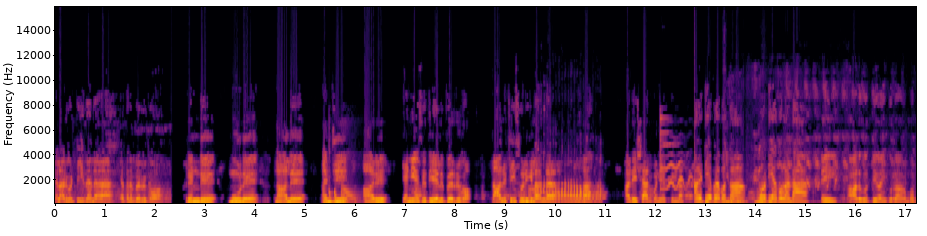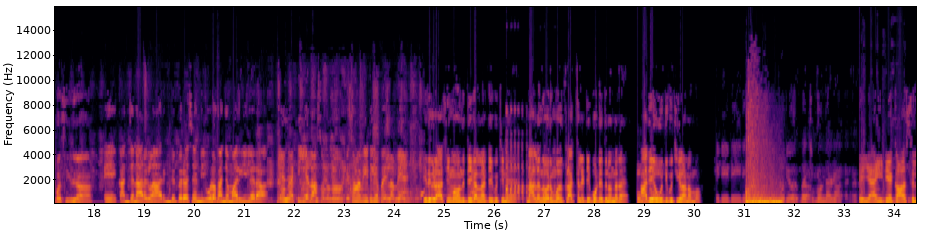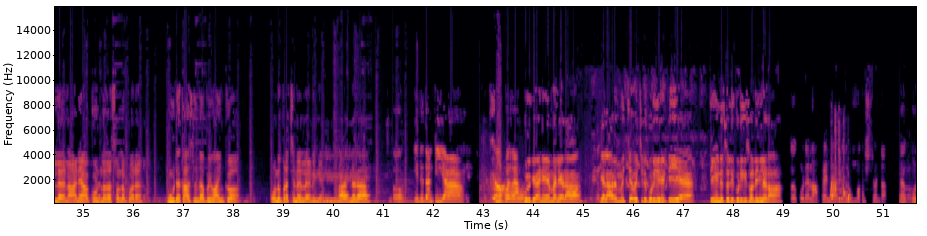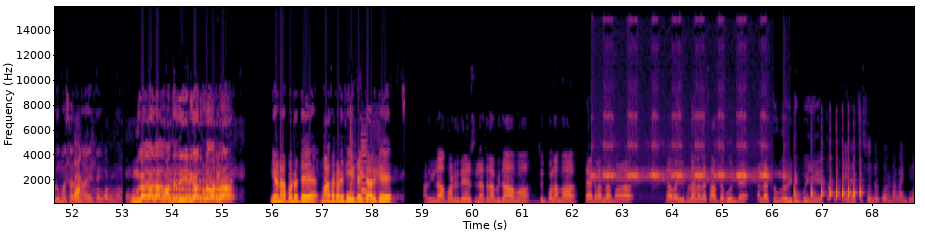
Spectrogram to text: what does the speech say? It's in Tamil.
எல்லாருக்கும் டீ தானே? எத்தனை பேர் இருக்கோம்? ரெண்டு மூணு நாலு அஞ்சு ஆறு. என்னையும் சேர்த்து ஏழு பேர் இருக்கோம். நாலு டீ சொல்லிக்கலாம்ல? அப்படியே ஷேர் பண்ணி எடுத்துக்கலாம். நாலு டீ எப்படா பார்த்தோம் மூணு டீயா சொல்லலாம்டா. டேய் ஆளுக்கு ஒரு டீ வாங்கி கொடுறா. ரொம்ப பசிக்குதுடா. ஏய் கஞ்சனா இருக்கலாம் ரெண்டு பேரும் சேர்ந்து இவ்வளவு கஞ்ச மாதிரி இருக்கீங்களேடா ஏன்டா டீ எல்லாம் சொல்லணும்? பேசாம வீட்டுக்கே போயிடலாமே. எதுக்குடா அசிங்கமா வந்து டீ கல்லாம் டீ குச்சின்னு? நாலுல இருந்து வரும்போது பிளாக்ஸ்ல டீ போட்டு எடுத்துன்னு வந்துடுறேன். அதே ஊத்தி குச்சிக்கலாம் நம்ம. ஒரே ஒரு பஜ்ஜி போண்டாடா. ஏய், என்கிட்டயே காசு இல்ல. நானே அக்கவுண்ட்ல தான் சொல்ல போறேன். உன்கிட்ட காசு இருந்தா போய் வாங்கிக்கோ. ஒன்னும் பிரச்சனை இல்ல எனக்கு. ஆ, என்னடா? ஓ இதுதான் டீயா? சூப்பர்ரா. உங்களுக்கு அநியாயம் இல்லையாடா? எல்லாரும் மிச்சம் வச்சுட்டு குடிக்கிற டீய டீன்னு சொல்லி குடிக்க சொல்றீங்களேடா. உங்க கூட எல்லாம் ஃப்ரெண்டா இருக்கிறது ரொம்ப கஷ்டம்டா. கொடுமை சரணா இது உனக்காவது அதாவது வந்தது எனக்கு அது கூட வரலடா. என்ன பண்றது? மாச கடைசி டைட்டா இருக்கு. அது என்ன பண்றது? சில நேரத்துல அப்படிதான் ஆகும். சரி போலாமா? கிளம்பலாமா? ஏன் வயிறு ஃபுல்லா நல்லா சாப்பிட்ட போகுது நல்லா தூங்க வீட்டுக்கு போய். ஏதாச்சும் சொல்ற போறேன் வண்டி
